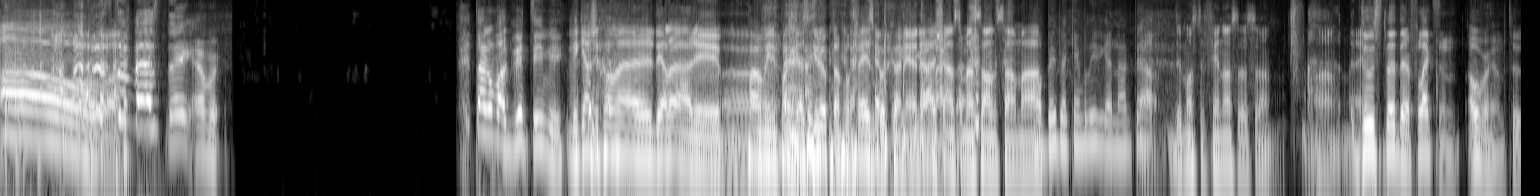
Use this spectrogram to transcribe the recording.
oh! It's the best thing ever. Talk about good TV. Vi kanske kommer dela det här i Power Mini Podcast-gruppen på Facebook. Hörni. Det här känns som en sån som... uh, Oh baby, I can't believe you got knocked out. det måste finnas alltså. Nej. Dude stood there flexing over him too.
